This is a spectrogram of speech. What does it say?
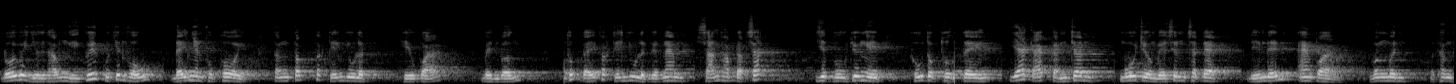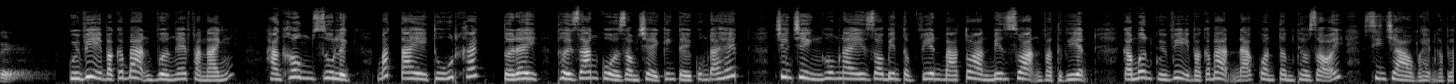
đối với dự thảo nghị quyết của chính phủ để nhanh phục hồi, tăng tốc phát triển du lịch hiệu quả, bền vững, thúc đẩy phát triển du lịch Việt Nam, sản phẩm đặc sắc, dịch vụ chuyên nghiệp, thủ tục thuận tiện, giá cả cạnh tranh, môi trường vệ sinh sạch đẹp, điểm đến an toàn, văn minh và thân thiện. Quý vị và các bạn vừa nghe phản ánh hàng không, du lịch bắt tay thu hút khách. Tới đây, thời gian của dòng chảy kinh tế cũng đã hết. Chương trình hôm nay do biên tập viên Bá Toàn biên soạn và thực hiện. Cảm ơn quý vị và các bạn đã quan tâm theo dõi. Xin chào và hẹn gặp lại.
